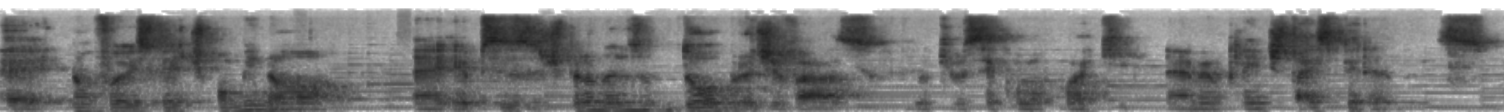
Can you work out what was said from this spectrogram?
é, não foi isso que a gente combinou. É, eu preciso de pelo menos o dobro de vaso do que você colocou aqui. Né? Meu cliente está esperando isso.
